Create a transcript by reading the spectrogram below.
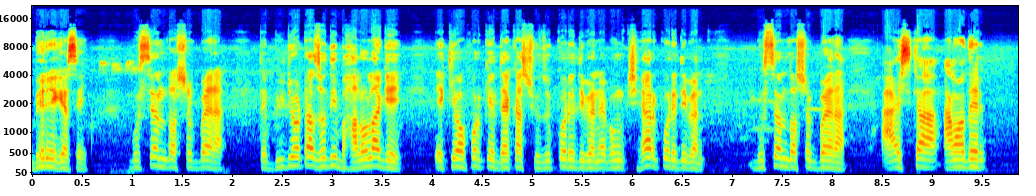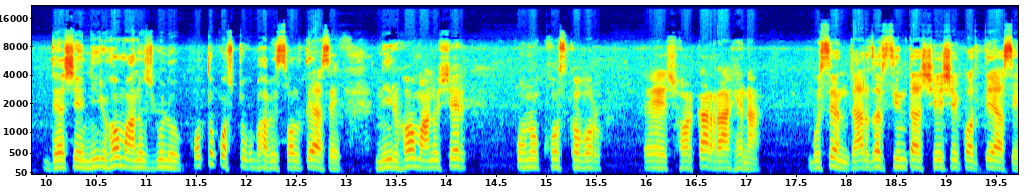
বেড়ে গেছে। বুঝছেন দর্শক ভাইরা? তো ভিডিওটা যদি ভালো লাগে, একে অপরকে দেখার সুযোগ করে দিবেন এবং শেয়ার করে দিবেন। বুঝছেন দর্শক ভাইরা? আজকা আমাদের দেশে নিরীহ মানুষগুলো কত কষ্টভাবে চলতে আছে। নিরীহ মানুষের কোনো খোঁজ খবর সরকার রাখে না। বুঝছেন? যার যার চিন্তা সে সে করতে আছে।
